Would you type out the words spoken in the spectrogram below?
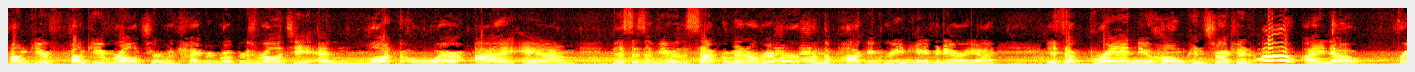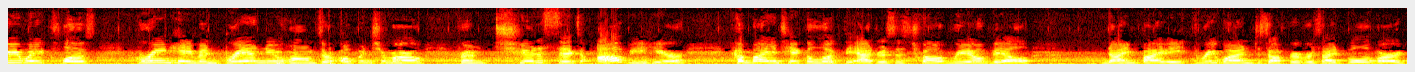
Funky, funky realtor with Hybrid Brokers Realty, and look where I am. This is a view of the Sacramento River from the Pocket Greenhaven area. It's a brand new home construction. Oh, I know, freeway close, Greenhaven, brand new homes are open tomorrow from 2 to 6. I'll be here. Come by and take a look. The address is 12 Rio Vale, 95831, just off Riverside Boulevard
